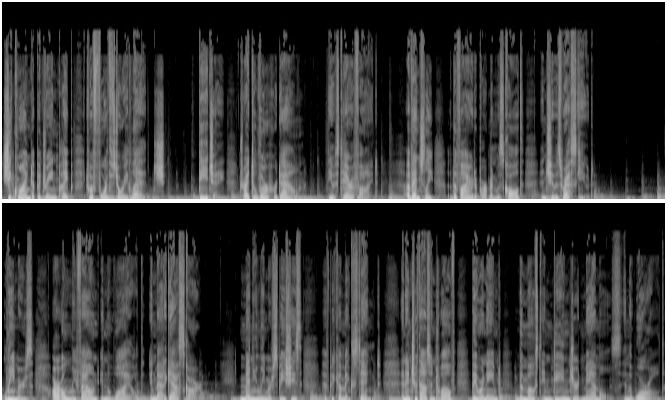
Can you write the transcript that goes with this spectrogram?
She climbed up a drain pipe to a fourth story ledge. BJ tried to lure her down. He was terrified. Eventually, the fire department was called and she was rescued. Lemurs are only found in the wild in Madagascar many lemur species have become extinct, and in 2012, they were named the most endangered mammals in the world.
